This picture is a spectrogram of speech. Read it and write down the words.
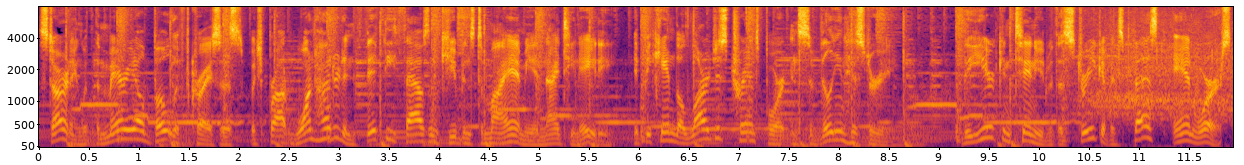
starting with the Mariel boatlift crisis, which brought 150,000 Cubans to Miami in 1980. It became the largest transport in civilian history. The year continued with a streak of its best and worst,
